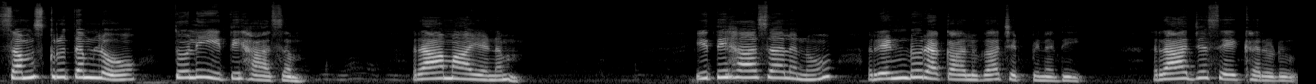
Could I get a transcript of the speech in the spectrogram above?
సంస్కృతంలో తొలి ఇతిహాసం. రామాయణం. ఇతిహాసాలను రెండు రకాలుగా చెప్పినది. రాజశేఖరుడు.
